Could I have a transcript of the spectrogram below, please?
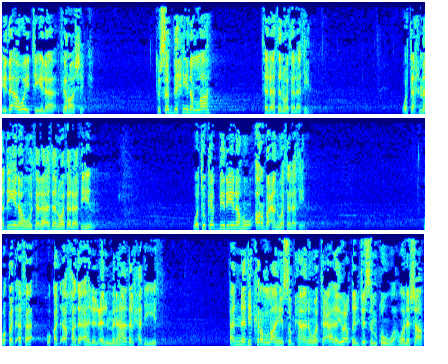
إذا أويت إلى فراشك تسبحين الله ثلاثا وثلاثين. وتحمدينه ثلاثا وثلاثين وتكبرينه أربعا وثلاثين. وقد, أفأ وقد أخذ أهل العلم من هذا الحديث أن ذكر الله سبحانه وتعالى يعطي الجسم قوة ونشاط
